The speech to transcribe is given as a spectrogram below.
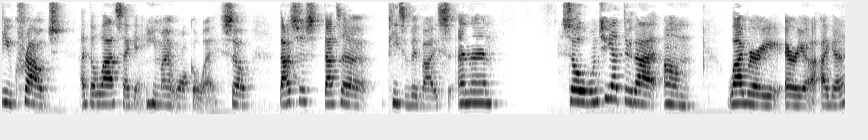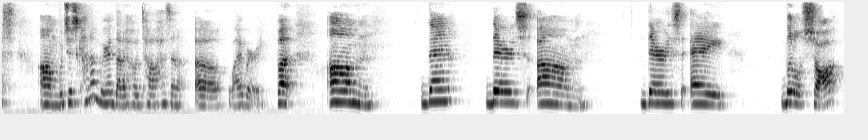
you crouch at the last second, he might walk away. So that's just that's a piece of advice. And then so once you get through that um, library area, I guess, um, which is kind of weird that a hotel has a, a library, but um, then there's um, there's a little shop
